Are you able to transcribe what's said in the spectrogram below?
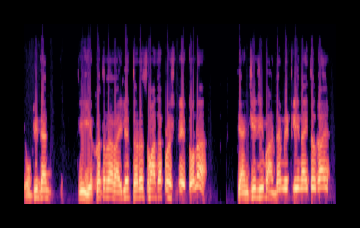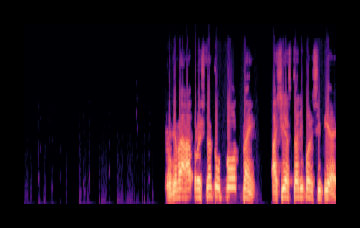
शेवटी ती एकत्र राहिले तरच माझा प्रश्न येतो ना. त्यांची जी भांडणं मिटली नाही तर काय? त्याच्यामुळे हा प्रश्नच उद्भवत नाही अशी असणारी परिस्थिती आहे.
